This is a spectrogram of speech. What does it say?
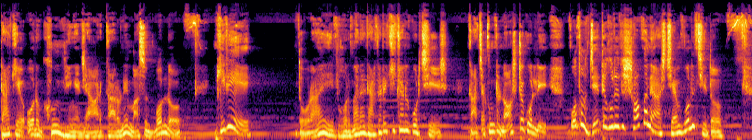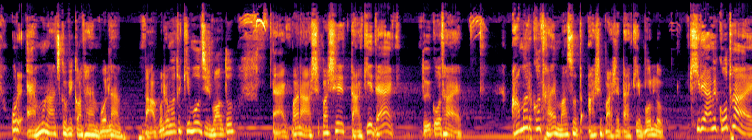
ডাকে ওর ঘুম ভেঙে যাওয়ার কারণে মাসুদ বলল, কিরে, তোরা এই ভোরবেলা ডাকাটা কি কেন করছিস? কাঁচা ঘুমটা নষ্ট করলি। কোথাও যেতে হলে তো সকালে আসছি, আমি বলেছি তো। ওর এমন আজগবি কথা আমি বললাম পাগলের মতো কি বলছিস বলতো একবার আশেপাশে তাকিয়ে দেখ, তুই কোথায়? আমার কথায় মাসুদ আশেপাশে তাকিয়ে বলল, কিরে, আমি কোথায়?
